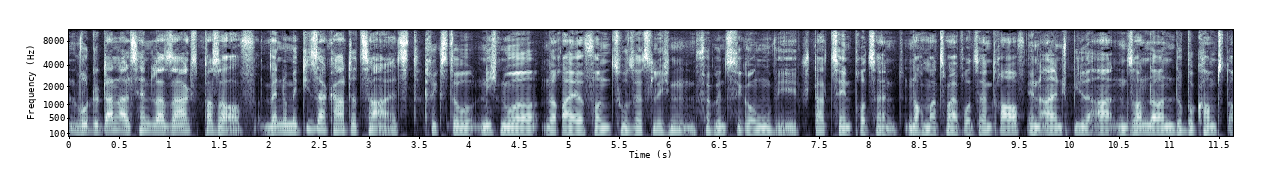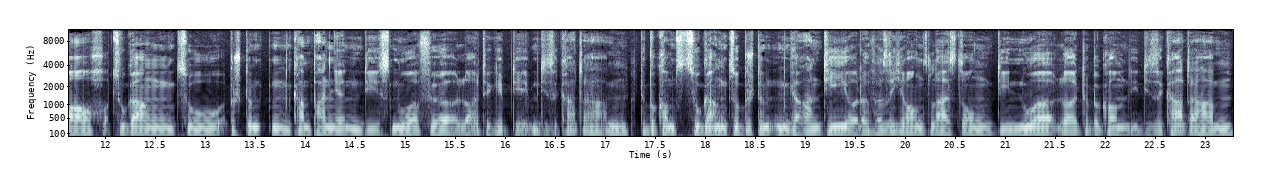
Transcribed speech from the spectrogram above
wo du dann als Händler sagst, pass auf, wenn du mit dieser Karte zahlst, kriegst du nicht nur eine Reihe von zusätzlichen Vergünstigungen, wie statt 10% nochmal 2% drauf in allen Spielearten, sondern du bekommst auch Zugang zu bestimmten Kampagnen, die es nur für Leute gibt, die eben diese Karte haben. Du bekommst Zugang zu bestimmten Garantie- oder Versicherungsleistungen, die nur Leute bekommen, die diese Karte haben.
